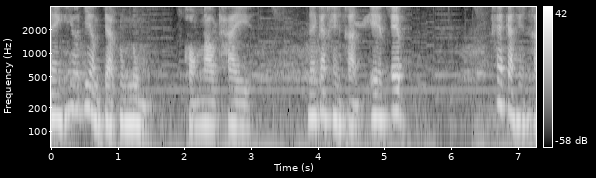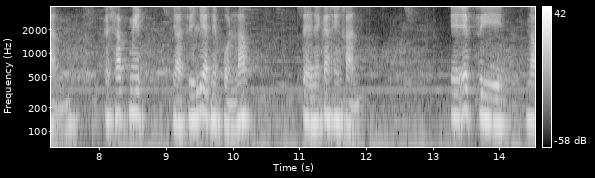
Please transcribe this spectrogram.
ดงที่ยอดเยี่ยมจากหนุ่มๆของเราไทย ในการแข่งขัน AFF แค่การแข่งขัน กระชับมิตร อย่าซีเรียสในผลลัพธ์ แต่ในการแข่งขัน AFC เรา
